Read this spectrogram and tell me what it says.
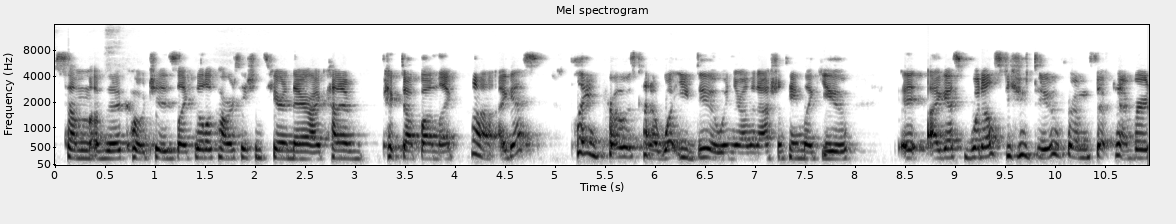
some of the coaches, like little conversations here and there, I kind of picked up on like, huh, I guess playing pro is kind of what you do when you're on the national team. Like you, it, I guess, what else do you do from September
